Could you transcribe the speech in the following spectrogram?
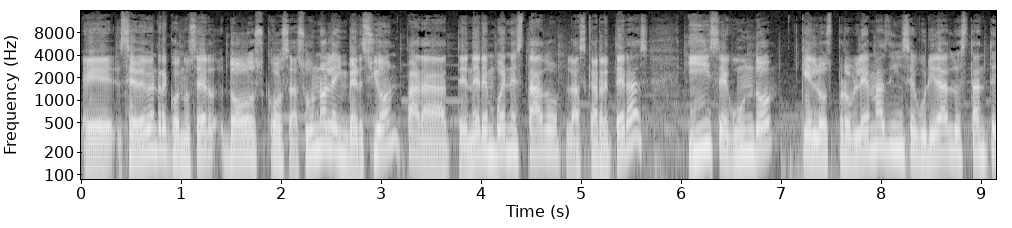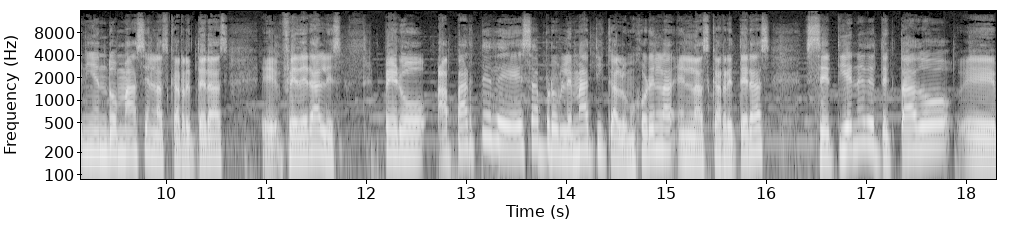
eh, se deben reconocer dos cosas. Uno, la inversión para tener en buen estado las carreteras y segundo, que los problemas de inseguridad lo están teniendo más en las carreteras eh, federales. Pero aparte de esa problemática, a lo mejor en, las carreteras se tiene detectado eh,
